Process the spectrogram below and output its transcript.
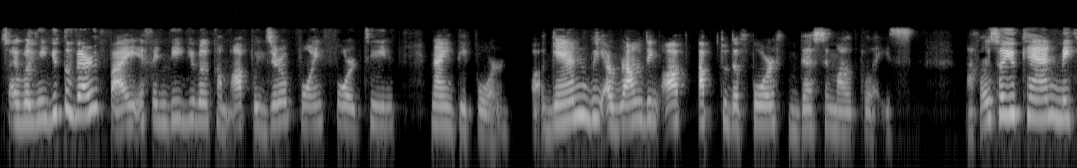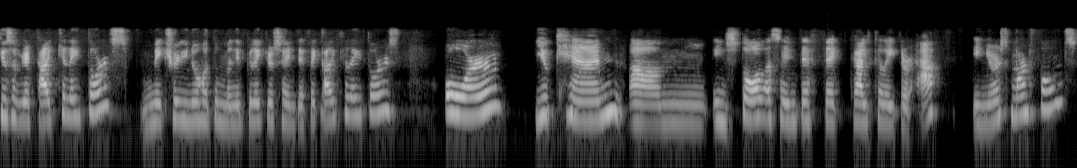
So I will need you to verify if indeed you will come up with 0.1494. Again, we are rounding up up to the fourth decimal place. Okay, so you can make use of your calculators. Make sure you know how to manipulate your scientific calculators. Or you can um, install a scientific calculator app in your smartphones.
